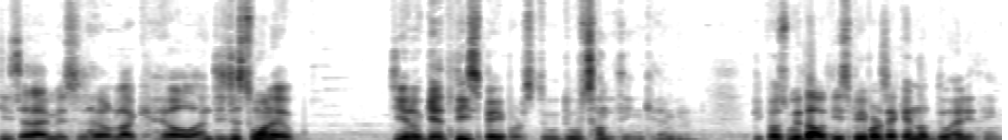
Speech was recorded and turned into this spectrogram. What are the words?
he said I miss her like hell, and they just want to, you know, get these papers to do something. I mean, because without these papers, I cannot do anything.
